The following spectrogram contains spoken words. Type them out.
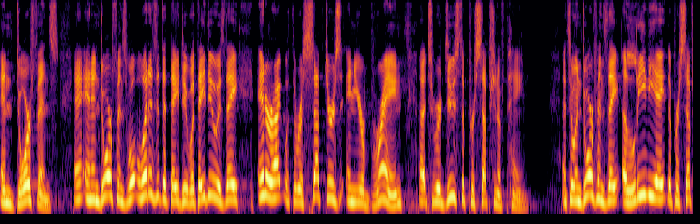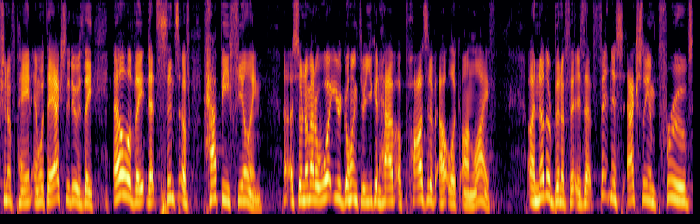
endorphins. And, and endorphins, what, what is it that they do? What they do is they interact with the receptors in your brain uh, to reduce the perception of pain. And so endorphins, they alleviate the perception of pain, and what they actually do is they elevate that sense of happy feeling. Uh, so no matter what you're going through, you can have a positive outlook on life. Another benefit is that fitness actually improves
